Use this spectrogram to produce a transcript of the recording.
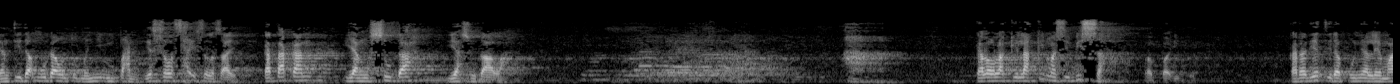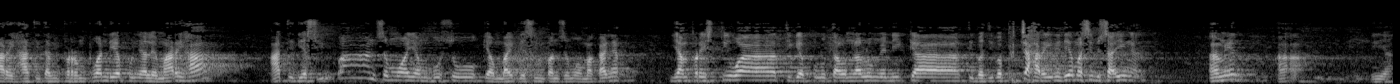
yang tidak mudah untuk menyimpan. Ya selesai selesai. Katakan yang sudah ya sudahlah. Kalau laki-laki masih bisa, Bapak Ibu. Karena dia tidak punya lemari hati, tapi perempuan dia punya lemari hati. Dia simpan semua yang busuk, yang baik dia simpan semua. Makanya yang peristiwa 30 tahun lalu menikah, tiba-tiba pecah hari ini dia masih bisa ingat. Amin. Ah, iya.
